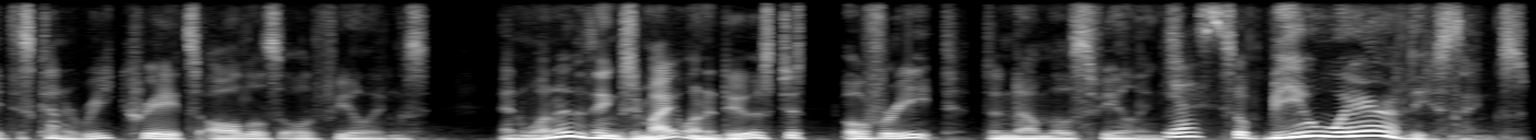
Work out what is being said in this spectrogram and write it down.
it just kind of recreates all those old feelings. And one of the things you might want to do is just overeat to numb those feelings. Yes. So be aware of these things.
